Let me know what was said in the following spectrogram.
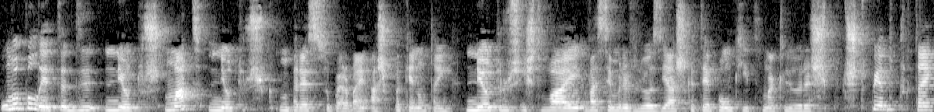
uma paleta de neutros, mate neutros, que me parece super bem. Acho que para quem não tem neutros isto vai, vai ser maravilhoso e acho que até para um kit de maquilhadora estupendo porque tem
